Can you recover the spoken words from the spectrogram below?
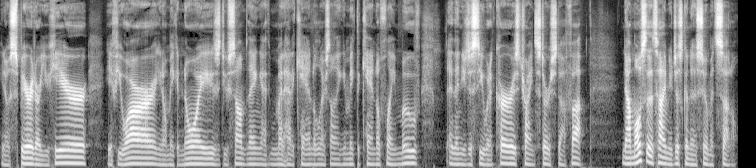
You know, spirit, are you here? If you are, you know, make a noise, do something. I we might have had a candle or something. You can make the candle flame move, and then you just see what occurs. Try and stir stuff up. Now, most of the time, you're just going to assume it's subtle.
